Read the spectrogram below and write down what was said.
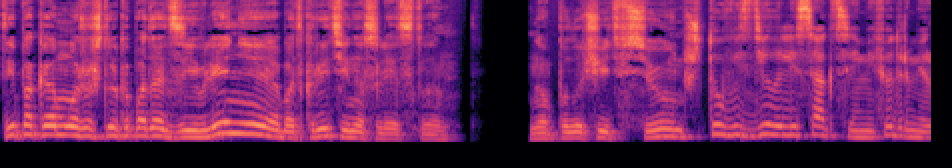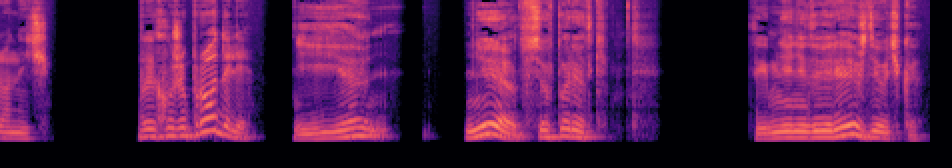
Ты пока можешь только подать заявление об открытии наследства. Но получить все... Что вы сделали с акциями, Федор Миронович? Вы их уже продали? Я... Нет, все в порядке. Ты мне не доверяешь, девочка?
